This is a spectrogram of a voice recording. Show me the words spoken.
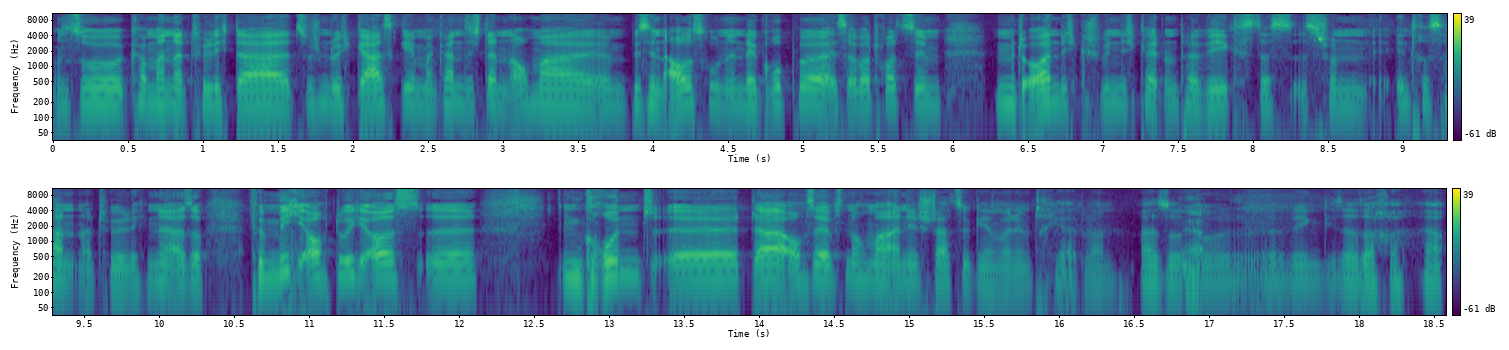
Und so kann man natürlich da zwischendurch Gas geben. Man kann sich dann auch mal ein bisschen ausruhen in der Gruppe, ist aber trotzdem mit ordentlich Geschwindigkeit unterwegs. Das ist schon interessant natürlich. Ne? Also für mich auch durchaus äh, ein Grund, äh, da auch selbst nochmal an den Start zu gehen bei dem Triathlon. Also Ja. nur äh, wegen dieser Sache, ja.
